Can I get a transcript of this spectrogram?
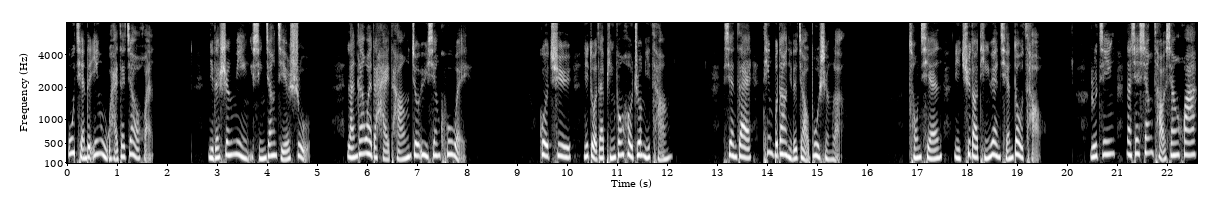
屋前的鹦鹉还在叫唤。你的生命行将结束，栏杆外的海棠就预先枯萎。过去，你躲在屏风后捉迷藏。现在听不到你的脚步声了。从前你去到庭院前斗草，如今那些香草香花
